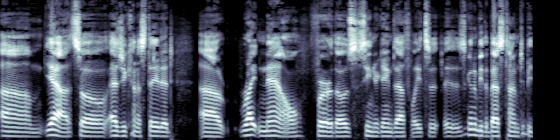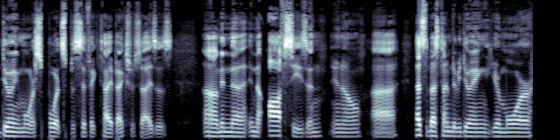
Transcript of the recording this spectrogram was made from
Um, yeah. So as you kind of stated, uh, right now for those senior games athletes is going to be the best time to be doing more sports specific type exercises. Um, in the in the off season, you know, uh, that's the best time to be doing your more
